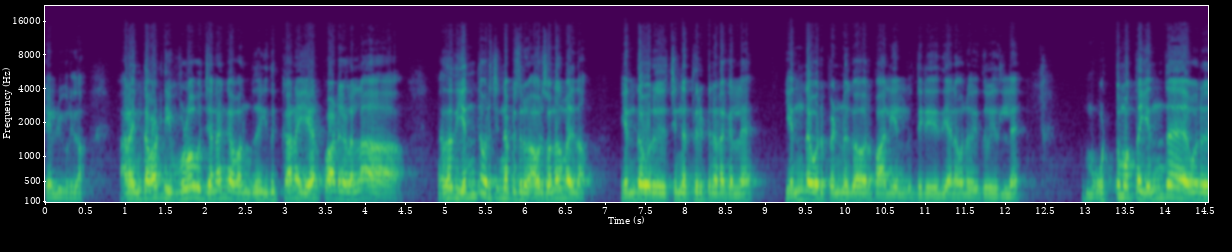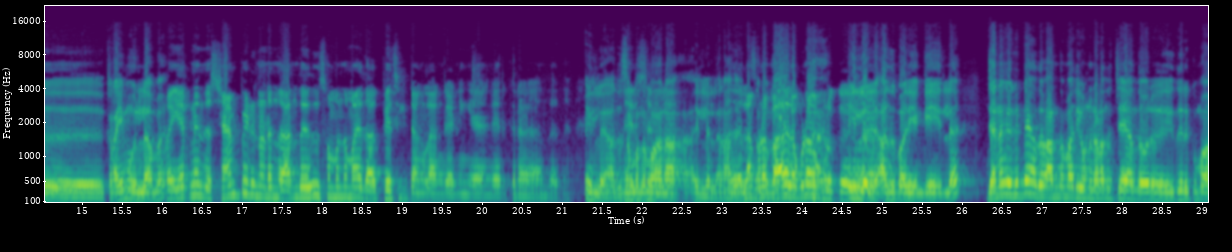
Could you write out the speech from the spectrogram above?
கேள்விக்குறி தான் ஆனால் இந்த வாட்டி இவ்வளவு ஜனங்க வந்து இதுக்கான ஏற்பாடுகள் எல்லாம் அதாவது எந்த ஒரு சின்ன பிசுறும் அவர் சொன்னது மாதிரி தான் எந்த ஒரு சின்ன திருட்டு நடக்கல எந்த ஒரு பெண்ணுக்கோ ஒரு பாலியல் ரீதியான ஒரு இது இல்லை. ஒட்டுமொத்த எந்த ஒரு கிரைமும் இல்லாம ஏற்கனவே இந்த ஸ்டாம்பீடு நடந்த அந்த இது சம்மந்தமாக ஏதாவது பேசிக்கிட்டாங்களா அங்கே நீங்கள் அங்கே இருக்கிற அந்த இது? இல்ல அது சம்பந்தமா நான் இல்ல இல்ல அதெல்லாம் கூட சம்பந்தமா- காதில் கூட உங்களுக்கு இல்ல இல்ல அது மாதிரி எங்கேயும் இல்ல. ஜனங்க கிட்டே அது அந்த மாதிரி ஒண்ணு நடந்துச்சே அந்த ஒரு இது இருக்குமா?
